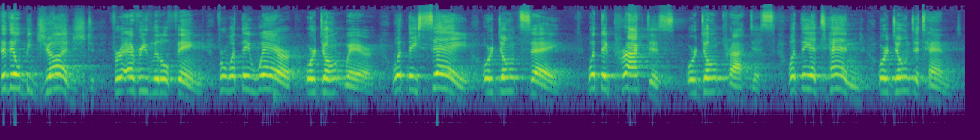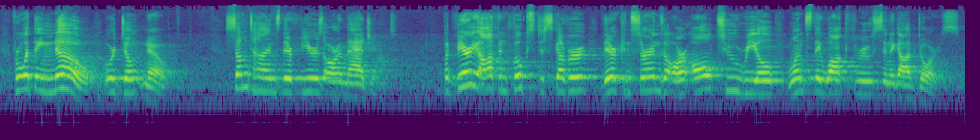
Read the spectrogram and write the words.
that they'll be judged for every little thing, for what they wear or don't wear, what they say or don't say, what they practice or don't practice, what they attend or don't attend, for what they know or don't know. Sometimes their fears are imagined. But very often, folks discover their concerns are all too real once they walk through synagogue doors.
